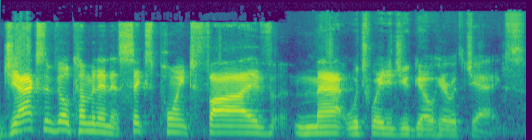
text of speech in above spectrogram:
Jacksonville coming in at 6.5. Matt, which way did you go here with Jags?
